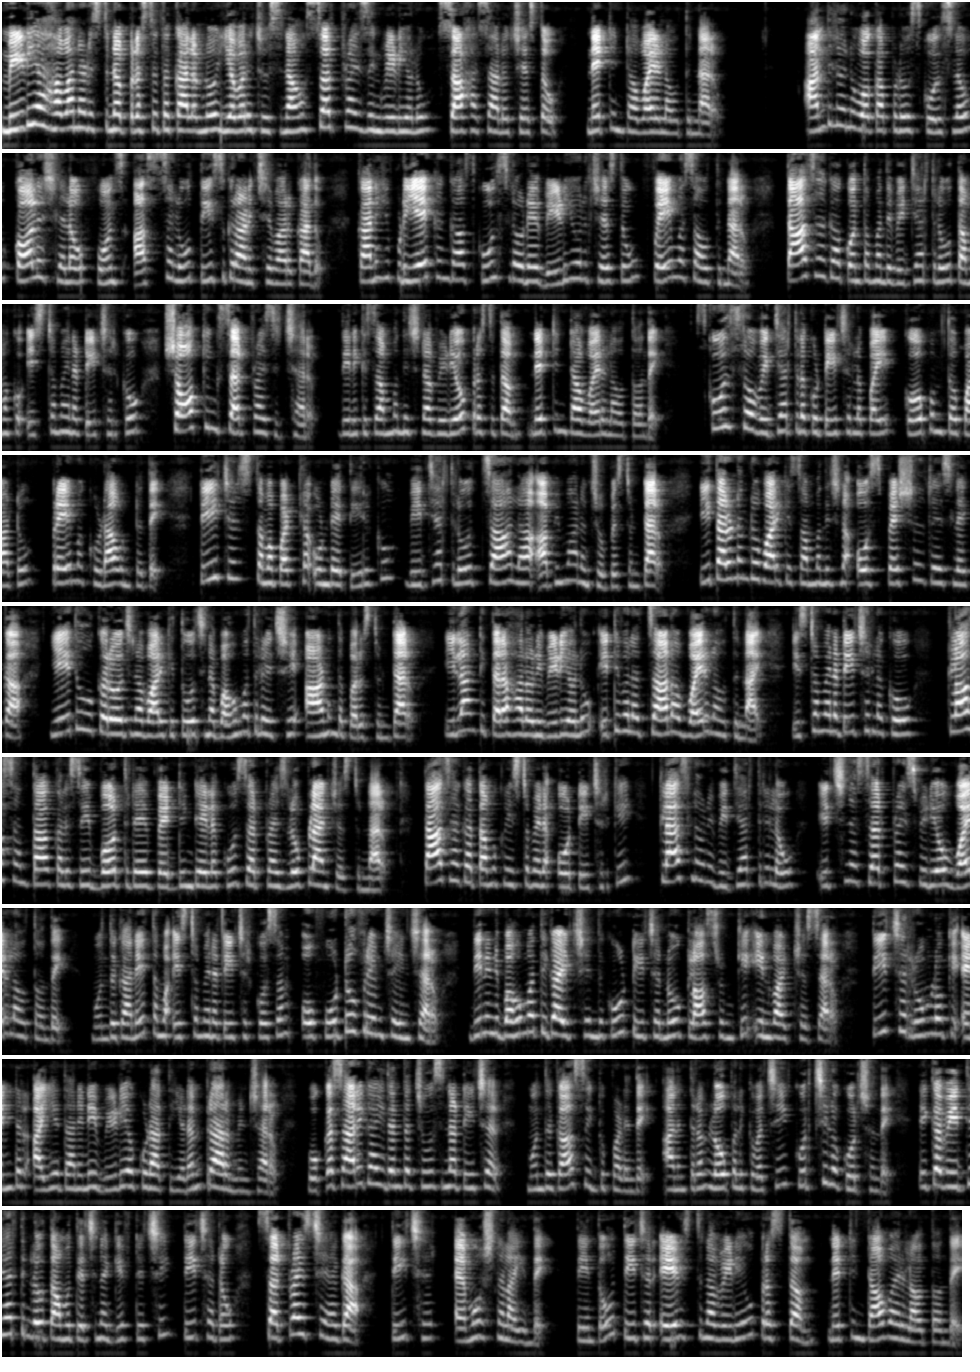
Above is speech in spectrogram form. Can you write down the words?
Media హవా నడుస్తున్న ప్రస్తుత కాలంలో ఎవరు చూసినా సర్ప్రైజింగ్ వీడియోలు సాహసాలు చేస్తూ నెట్టింట వైరల్ అవుతున్నారు. అందులోనూ ఒకప్పుడు స్కూల్స్లో కాలేజ్లలో ఫోన్స్ అస్సలు తీసుకురానిచ్చేవారు కాదు. కానీ ఇప్పుడు ఏకంగా స్కూల్స్లోనే వీడియోలు చేస్తూ ఫేమస్ అవుతున్నారు. తాజాగా కొంతమంది విద్యార్థులు తమకు ఇష్టమైన టీచర్కు షాకింగ్ సర్ప్రైజ్ ఇచ్చారు. దీనికి సంబంధించిన వీడియో ప్రస్తుతం నెట్టింట వైరల్ అవుతోంది. స్కూల్స్లో విద్యార్థులకు టీచర్లపై కోపంతో పాటు ప్రేమ కూడా ఉంటుంది. టీచర్స్ తమ పట్ల ఉండే తీరుకు విద్యార్థులు చాలా అభిమానం చూపిస్తుంటారు. ఈ తరుణంలో వారికి సంబంధించిన ఓ స్పెషల్ డేస్ లేక ఏదో ఒక రోజున వారికి తోచిన బహుమతులు ఇచ్చి ఆనందపరుస్తుంటారు. ఇలాంటి తరహాలోని వీడియోలు ఇటీవల చాలా వైరల్ అవుతున్నాయి. ఇష్టమైన టీచర్లకు క్లాస్ అంతా కలిసి బర్త్డే వెడ్డింగ్ డేలకు సర్ప్రైజ్లు ప్లాన్ చేస్తున్నారు. తాజాగా తమకు ఇష్టమైన ఓ టీచర్కి క్లాస్లోని విద్యార్థినిలో ఇచ్చిన సర్ప్రైజ్ వీడియో వైరల్ అవుతోంది. ముందుగానే తమ ఇష్టమైన టీచర్ కోసం ఓ ఫోటో ఫ్రేమ్ చేయించారు. దీనిని బహుమతిగా ఇచ్చేందుకు టీచర్ను క్లాస్ రూమ్కి ఇన్వైట్ చేశారు. టీచర్ రూమ్లోకి ఎంటర్ అయ్యేదానిని వీడియో కూడా తీయడం ప్రారంభించారు. ఒక్కసారిగా ఇదంతా చూసిన టీచర్ ముందుగా సిగ్గుపడింది. అనంతరం లోపలికి వచ్చి కుర్చీలో కూర్చుంది. ఇక విద్యార్థినులు తాము తెచ్చిన గిఫ్ట్ ఇచ్చి టీచర్ను సర్ప్రైజ్ చేయగా టీచర్ ఎమోషనల్ అయింది. దీంతో టీచర్ ఏడుస్తున్న వీడియో ప్రస్తుతం నెట్టింటా వైరల్ అవుతోంది.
